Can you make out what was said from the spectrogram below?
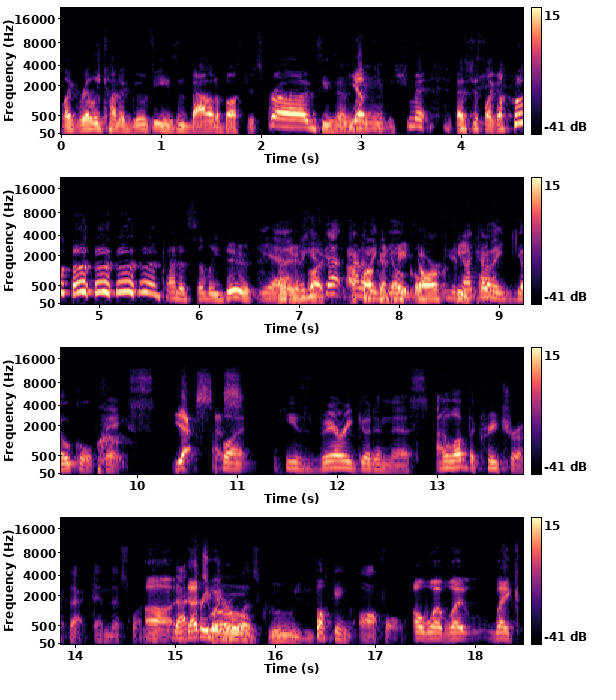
like really kind of goofy he's in ballad of buster scruggs he's in Yep. like kimmy schmidt as just like a kind of silly dude Yeah, I And mean, he's he's like, got kind of a yokel. He's got kind of a yokel face, yes, yes. but he's very good in this. I love the creature effect in this one. Uh, that that's creature what- Oh, was gooey. fucking awful. Oh well, well, like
